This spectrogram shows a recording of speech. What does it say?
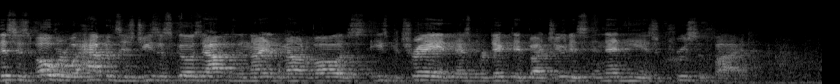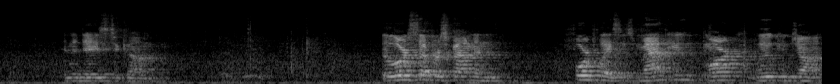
this is over, what happens is Jesus goes out into the night of the Mount of Olives. He's betrayed as predicted by Judas, and then he is crucified in the days to come. The Lord's Supper is found in four places Matthew, Mark, Luke, and John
